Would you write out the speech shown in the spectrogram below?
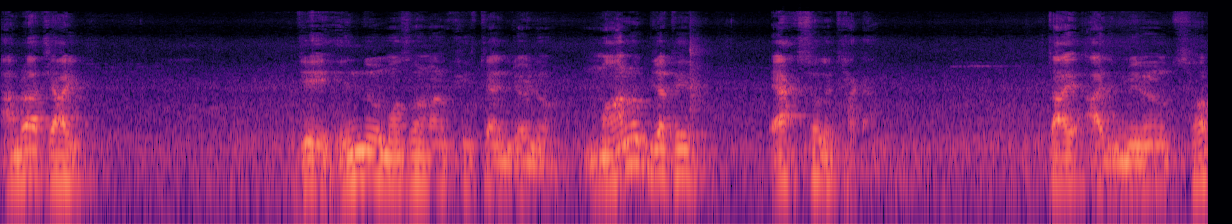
আমরা চাই যে হিন্দু, মুসলমান, খ্রিস্টান, জৈন মানব জাতির একসঙ্গে থাকা। তাই আজ মিলন উৎসব।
